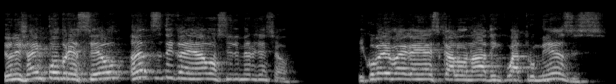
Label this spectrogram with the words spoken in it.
Então ele já empobreceu antes de ganhar o auxílio emergencial. E como ele vai ganhar escalonado em quatro meses,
